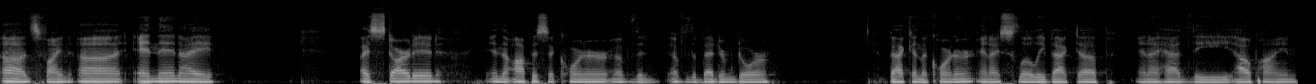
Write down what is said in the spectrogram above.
Uh, it's fine. Uh, and then I, I started in the opposite corner of the of the bedroom door, back in the corner, and I slowly backed up, and I had the Alpine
